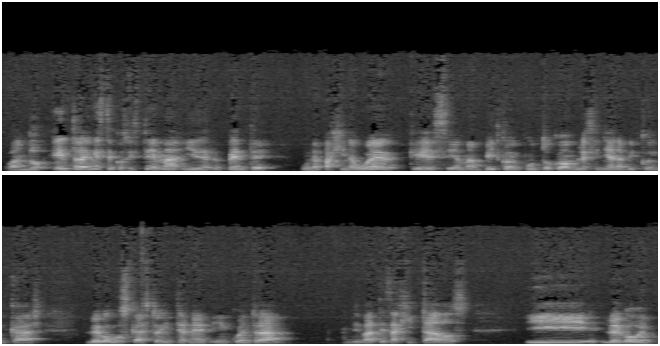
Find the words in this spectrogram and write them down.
Cuando entra en este ecosistema y de repente una página web que se llama bitcoin.com, le señala Bitcoin Cash, luego busca esto en internet y encuentra debates agitados y luego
